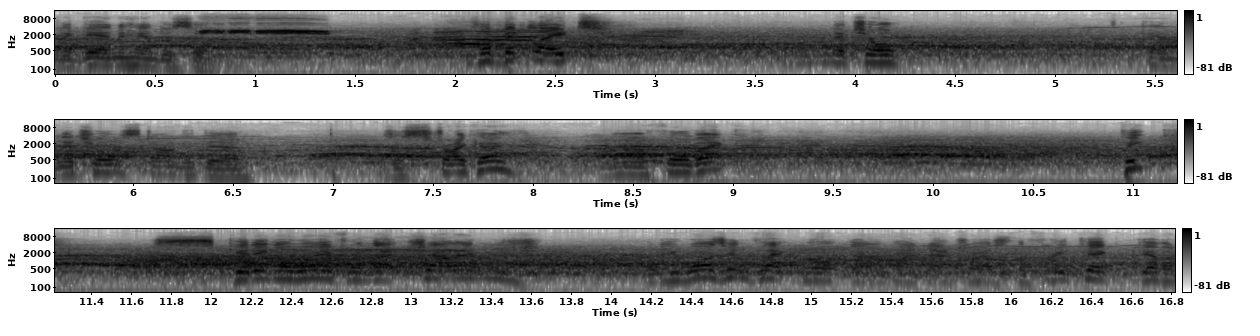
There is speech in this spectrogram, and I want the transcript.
And again Henderson. It's a bit late. Mitchell. Ken Mitchell started there as a striker, now fullback. Peake skidding away from that challenge, but he was in fact brought down by Nattrass. The free kick given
